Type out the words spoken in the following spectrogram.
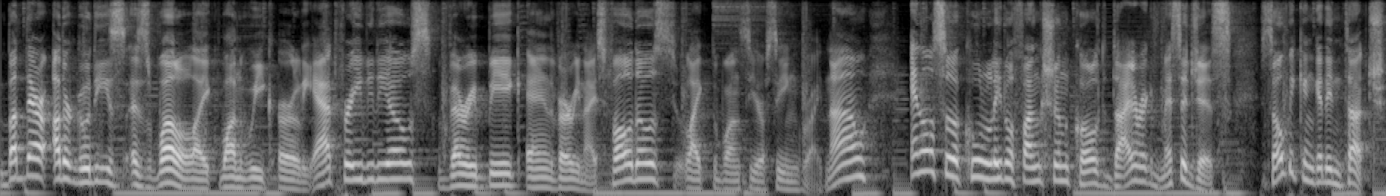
But there are other goodies as well, like one week early ad-free videos, very big and very nice photos, like the ones you're seeing right now, and also a cool little function called direct messages, so we can get in touch.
